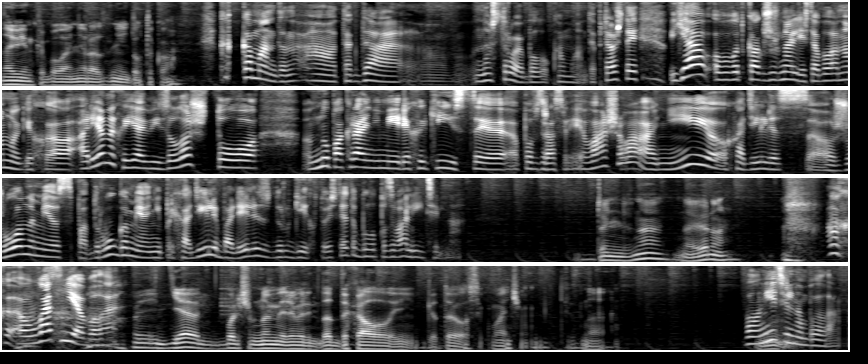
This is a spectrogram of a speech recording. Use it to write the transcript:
новинка была, ни разу не видел такого. Как команда а, тогда э, настрой был у команды? Потому что я, вот как журналист, я была на многих а, аренах, и я видела, что, ну, по крайней мере, хоккеисты повзрослее вашего, они ходили с э, женами, с подругами, они приходили, болели с других. То есть это было позволительно. Да не знаю, наверное. Ах, у вас не было? Я больше в номере отдыхал и готовился к матчам. Не знаю. Волнительно ну, было?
